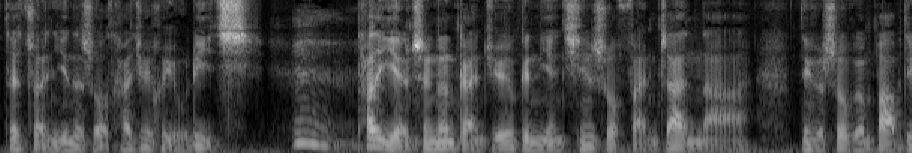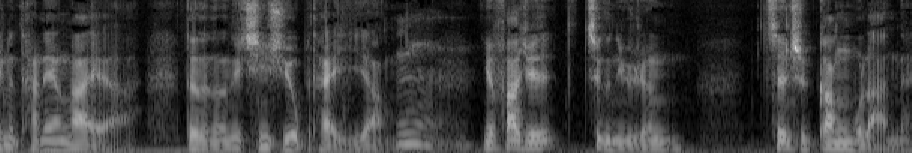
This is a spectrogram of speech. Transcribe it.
在转音的时候，他就会有力气。嗯，他的眼神跟感觉又跟年轻时候反战呐、啊，那个时候跟巴布丁的谈恋爱啊，等等等，那情绪又不太一样。嗯，你会发觉这个女人真是刚木兰呢。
